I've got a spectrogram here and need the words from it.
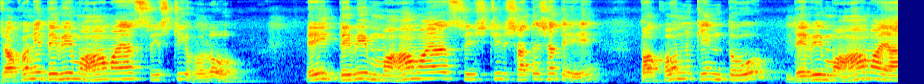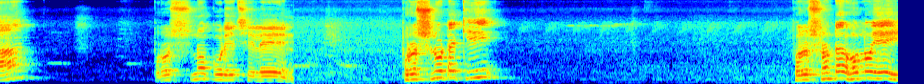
যখনই দেবী মহামায়ার সৃষ্টি হলো, এই দেবী মহামায়ার সৃষ্টির সাথে সাথে তখন কিন্তু দেবী মহামায়া প্রশ্ন করেছিলেন। প্রশ্নটা কি? প্রশ্নটা হলো এই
